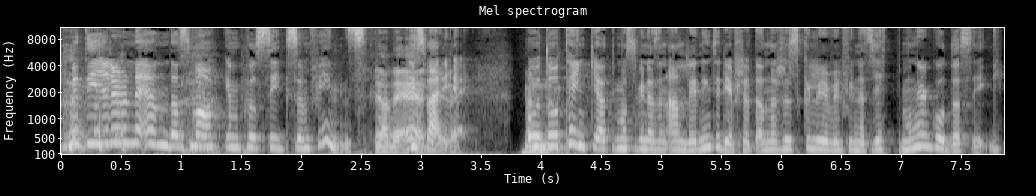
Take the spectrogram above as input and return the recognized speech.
men det är ju den enda smaken på cigg som finns Ja, det i det. Sverige. Men- Och då tänker jag att det måste finnas en anledning till det, för att annars skulle det väl finnas jättemånga goda cigg.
